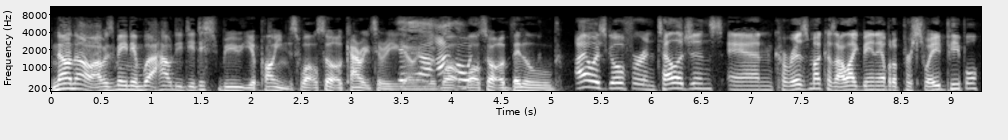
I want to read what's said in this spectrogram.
No, no, I was meaning, well, how did you distribute your points? What sort of character are you Yeah, going with? What, always- what sort of build? I always go for intelligence and charisma because I like being able to persuade people.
